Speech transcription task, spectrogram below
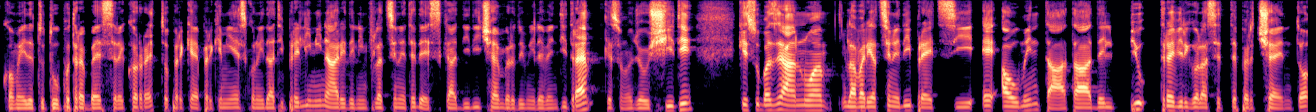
come hai detto tu, potrebbe essere corretto perché? Perché mi escono i dati preliminari dell'inflazione tedesca di dicembre 2023, che sono già usciti, che su base annua la variazione dei prezzi è aumentata del più 3,7%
